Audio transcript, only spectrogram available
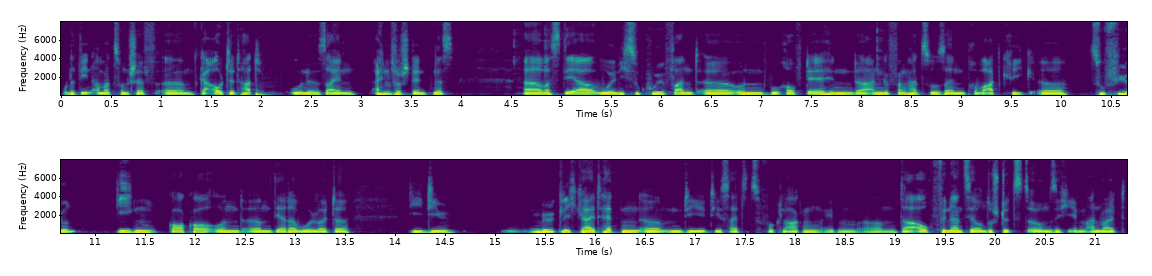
oder den Amazon-Chef ähm, geoutet hat, ohne sein Einverständnis. Äh, was der wohl nicht so cool fand äh, und worauf der hin da angefangen hat, so seinen Privatkrieg äh, zu führen gegen Gorko und ähm, der da wohl Leute, die die Möglichkeit hätten, ähm, die, die Seite zu verklagen, eben ähm, da auch finanziell unterstützt, um sich eben Anwalt,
